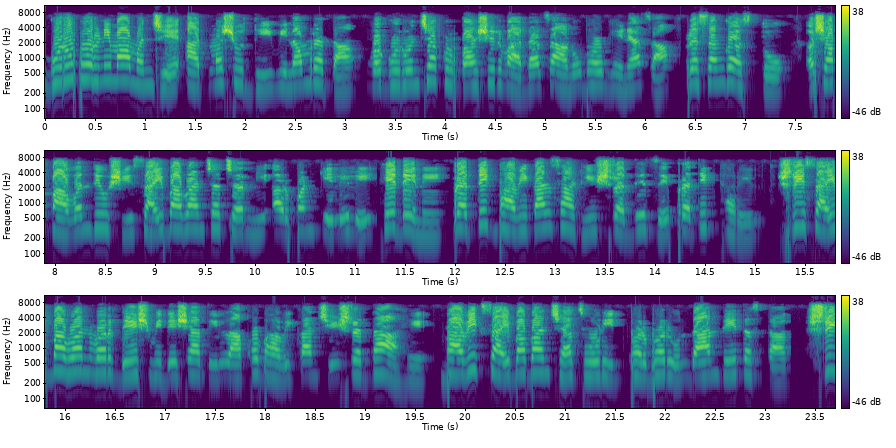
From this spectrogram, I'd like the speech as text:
गुरुपौर्णिमा म्हणजे आत्मशुद्धी विनम्रता व गुरूंच्या कृपाशीर्वादाचा अनुभव घेण्याचा प्रसंग असतो. अशा पावन दिवशी साईबाबांच्या चरणी अर्पण केलेले हे देणे प्रत्येक भाविकांसाठी श्रद्धेचे प्रतीक ठरेल. श्री साईबाबांवर देश विदेशातील लाखो भाविकांची श्रद्धा आहे. भाविक साईबाबांच्या झोडीत भरभरून दान देत असतात. श्री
